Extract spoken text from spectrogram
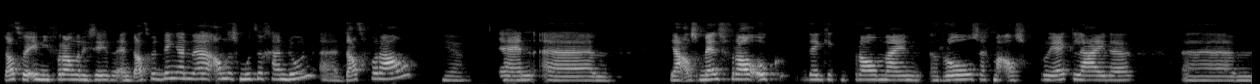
Dat we in die verandering zitten en dat we dingen anders moeten gaan doen. Dat vooral. Ja. En ehm, ja, als mens vooral ook, denk ik, vooral mijn rol, zeg maar, als projectleider. Ehm,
